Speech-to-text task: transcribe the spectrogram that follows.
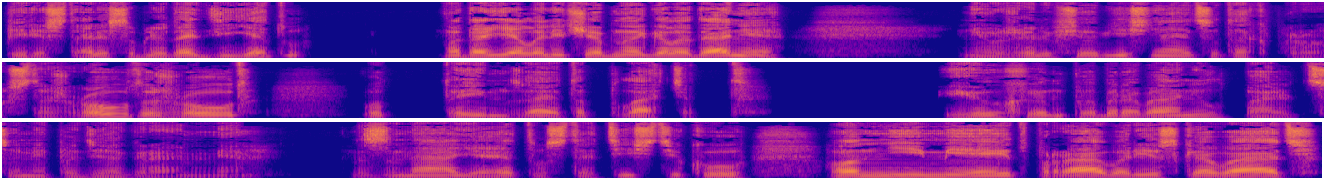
перестали соблюдать диету? Надоело лечебное голодание? Неужели все объясняется так просто? Жрут и жрут, будто им за это платят. Юхан побарабанил пальцами по диаграмме. Зная эту статистику, он не имеет права рисковать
